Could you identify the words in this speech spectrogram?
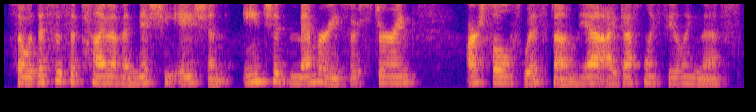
So this is a time of initiation. Ancient memories are stirring our soul's wisdom. Yeah, I definitely feeling this.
